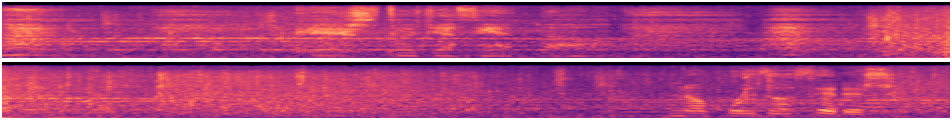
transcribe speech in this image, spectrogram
Ah, ¿Qué estoy haciendo? No puedo hacer eso.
